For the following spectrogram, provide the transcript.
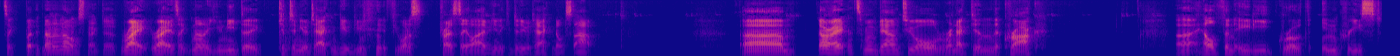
It's like, but no, no, no. Expect it. Right, right. It's like no, no. You need to continue attacking, dude. You, if you want to try to stay alive, you need to continue attacking. Don't stop. Um. All right, let's move down to old Renekton, the Croc. Uh, health and AD growth increased.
